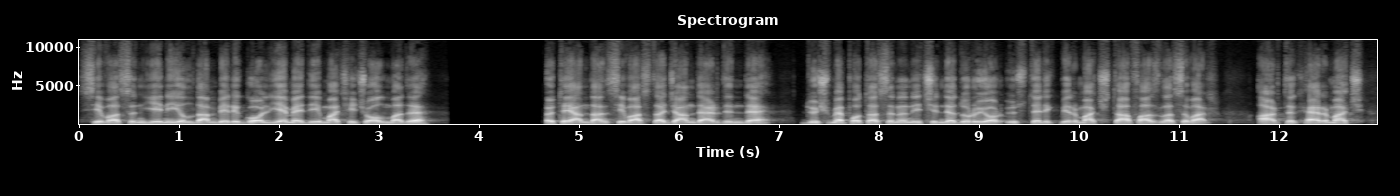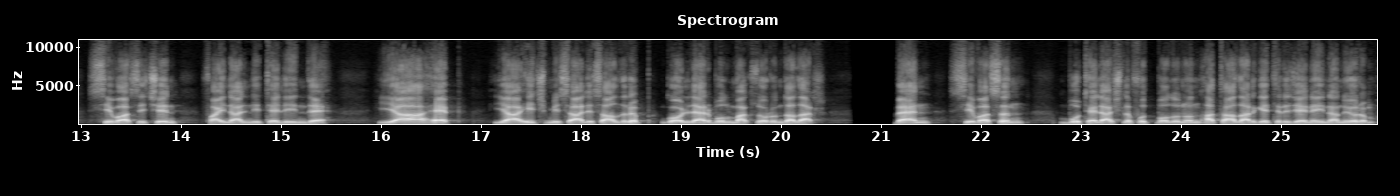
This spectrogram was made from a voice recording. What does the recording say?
Sivas'ın yeni yıldan beri gol yemediği maç hiç olmadı. Öte yandan Sivas'ta can derdinde düşme potasının içinde duruyor. Üstelik bir maç daha fazlası var. Artık her maç Sivas için final niteliğinde. Ya hep ya hiç misali saldırıp goller bulmak zorundalar. Ben Sivas'ın bu telaşlı futbolunun hatalar getireceğine inanıyorum.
